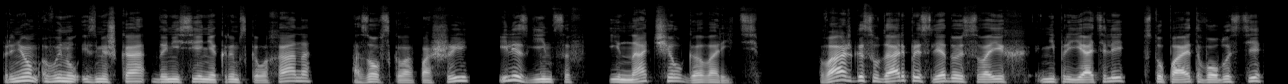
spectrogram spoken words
при нем вынул из мешка донесение крымского хана, азовского паши и лезгинцев и начал говорить. Ваш государь, преследуя своих неприятелей, вступает в области,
